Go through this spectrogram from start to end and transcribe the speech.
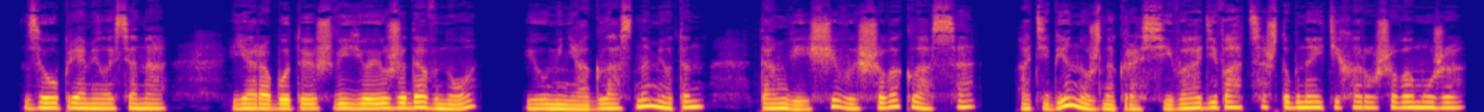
— заупрямилась она. «Я работаю швеей уже давно, и у меня глаз наметан. Там вещи высшего класса, а тебе нужно красиво одеваться, чтобы найти хорошего мужа».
